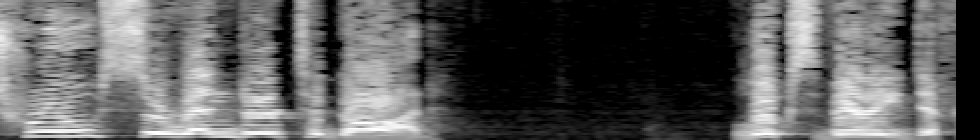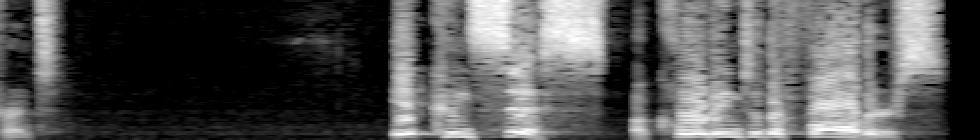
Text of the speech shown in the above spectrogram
True surrender to God looks very different. It consists, according to the Fathers,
